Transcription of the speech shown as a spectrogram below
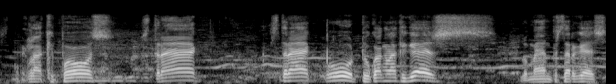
Strike lagi bos, strike, strike. Uh, tukang lagi guys, lumayan besar guys.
